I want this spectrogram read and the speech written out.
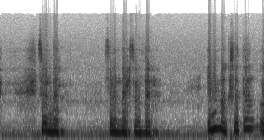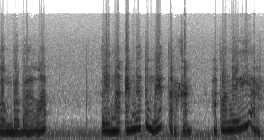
sebentar sebentar sebentar. Ini maksudnya lomba balap 5M nya tuh meter kan? Apa miliar?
